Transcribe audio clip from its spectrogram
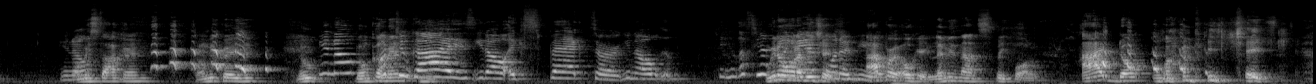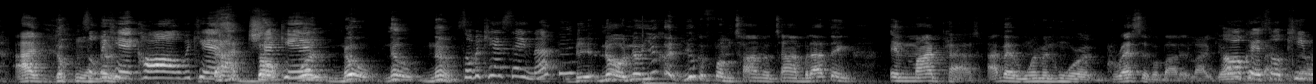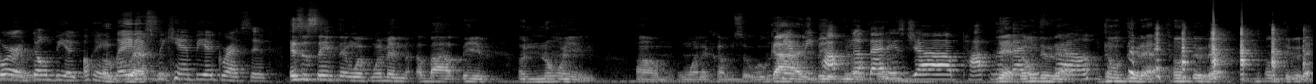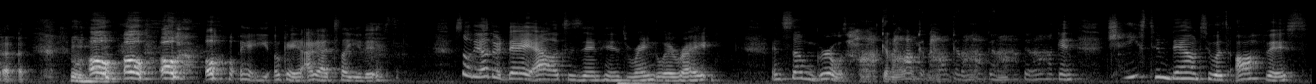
You know, Don't be stalking. don't be crazy. Nope. you know Don't come what in. you guys, you know, expect or you know, let's hear we don't want to be chased. point of view. I per- okay, let me not speak for them. I don't want to be chased. I don't want. so we can't call, we can't don't check in. want- no, no, no. So we can't say nothing. Be- No, no. You could, you could from time to time, but I think in my past, I've had women who were aggressive about it. Like, yo, Oh, okay, so keyword, together. don't be a, okay, ladies. We can't be aggressive. It's the same thing with women about being annoying um, when it comes to well, We guys. can't be popping know, up at his job, popping Yeah, up at don't his do house. that. Don't do that. Don't do that. Don't do that. Don't Oh, do that. oh, oh, oh, hey, okay, I gotta tell you this. So the other day, Alex is in his Wrangler, right? And some girl was honking, honking, honking, honking, honking, honking, chased him down to his office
